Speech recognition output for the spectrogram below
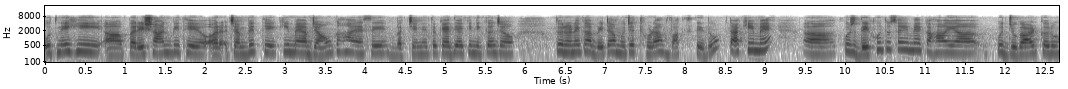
उतने ही परेशान भी थे और अचंभित थे कि मैं अब जाऊँ कहाँ ऐसे? बच्चे ने तो कह दिया कि निकल जाओ। तो उन्होंने कहा बेटा मुझे थोड़ा वक्त दे दो ताकि मैं आ, कुछ देखूँ तो सही मैं कहाँ या कुछ जुगाड़ करूँ?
